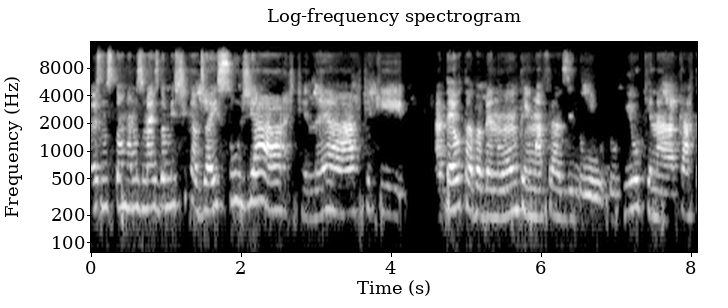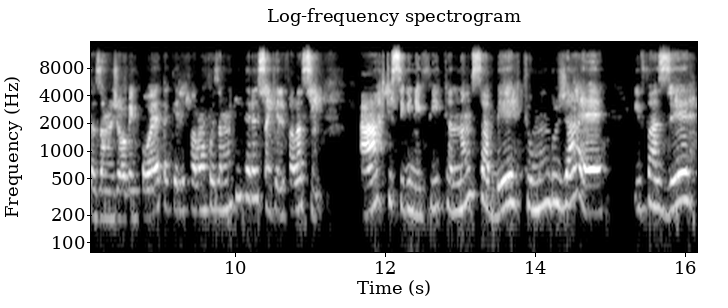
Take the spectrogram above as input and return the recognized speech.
Nós nos tornamos mais domesticados. Aí surge a arte, né? A arte que até eu estava vendo ontem uma frase do, do Rio, que na Cartas a um Jovem Poeta, que ele fala uma coisa muito interessante. Ele fala assim: a arte significa não saber que o mundo já é e fazer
